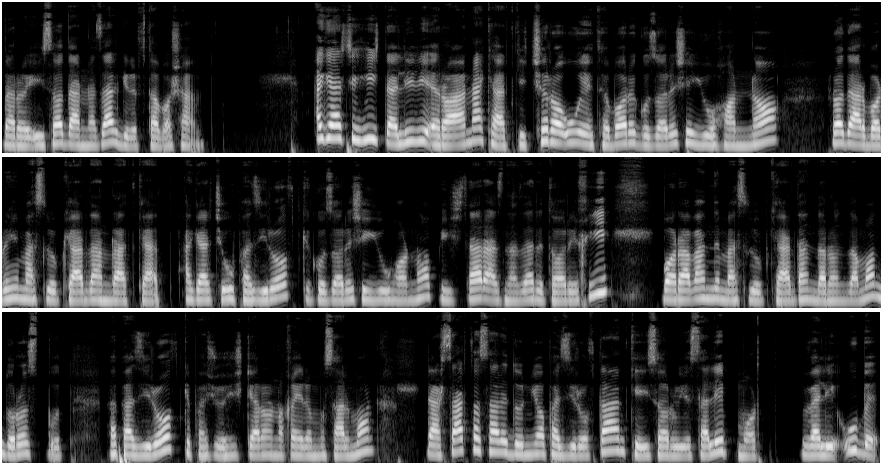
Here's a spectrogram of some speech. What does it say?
برای عیسی در نظر گرفته باشند. اگرچه هیچ دلیلی ارائه نکرد که چرا او اعتبار گزارش یوحنا را درباره مصلوب کردن رد کرد. اگرچه او پذیرفت که گزارش یوحنا بیشتر از نظر تاریخی با روند مصلوب کردن در آن زمان درست بود و پذیرفت که پژوهشگران غیر مسلمان در سر تا سر دنیا پذیرفتند که عیسی روی صلیب مرد. ولی او به,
